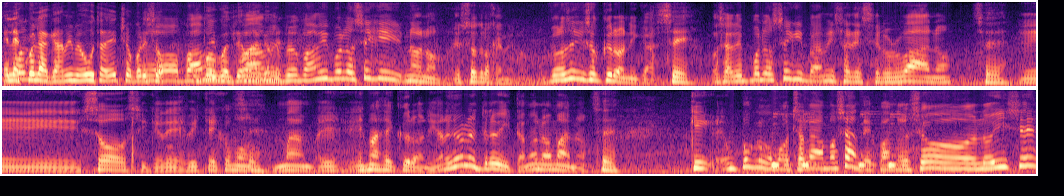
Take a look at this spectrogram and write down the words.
la escuela que a mí me gusta, de hecho, por eso un poco mí- el tema de mí-. Pero para mí Polo Sequi, no, no, es otro género. Polo Sequi son crónicas. Sí, O sea, de Polo Sequi para mí sale ser urbano, sí. eh, sos si querés, ¿viste? Es como Sí. más, es, es más de crónica. Yo lo entrevista, mano a mano. Sí, Que un poco como charlábamos antes, cuando yo lo hice,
